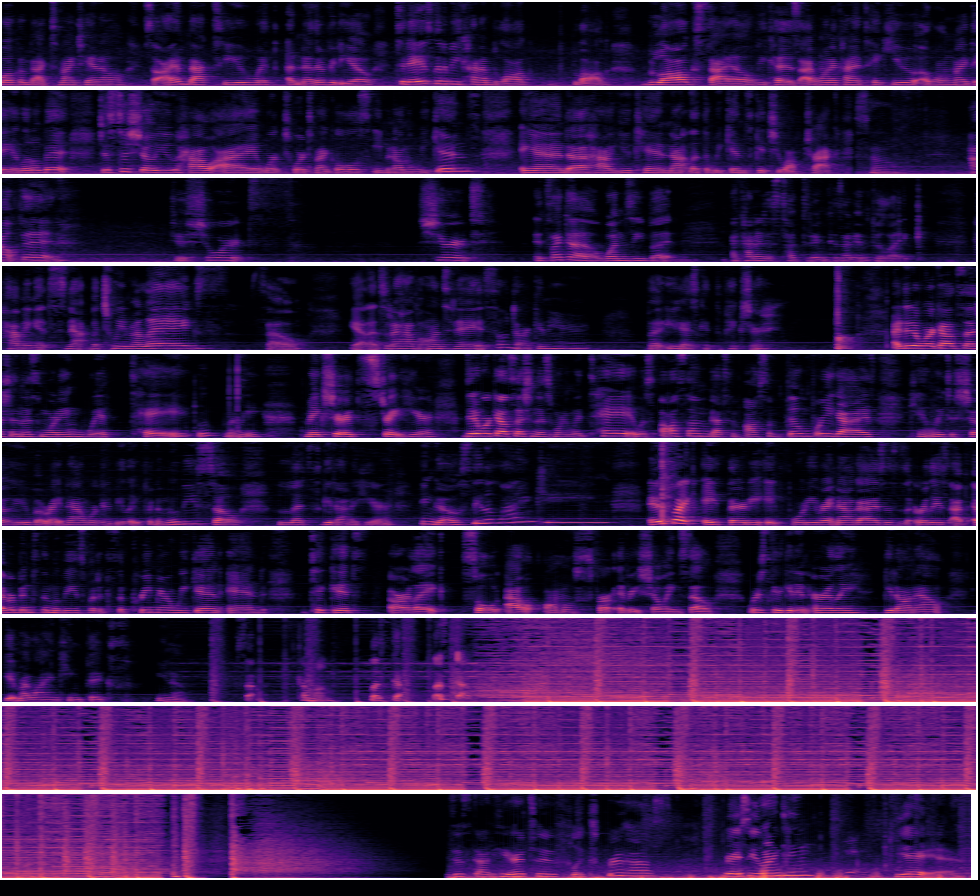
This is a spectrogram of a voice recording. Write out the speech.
welcome back to my channel. So i am back to you with another video. Today is going to be kind of blog blog blog style because i want to kind of take you along my day a little bit just to show you how i work towards my goals even on the weekends and uh, how you can not let the weekends get you off track. So outfit just shorts shirt. It's like a onesie but I kind of just tucked it in because I didn't feel like having it snap between my legs. So yeah, that's what I have on today. It's so dark in here, but you guys get the picture. I did a workout session this morning with Tay. Oop, let me make sure it's straight here. I did a workout session this morning with Tay. It was awesome. Got some awesome film for you guys. Can't wait to show you. But right now we're going to be late for the movie. So let's get out of here and go see The Lion King. It's like 8.30, 8.40 right now, guys. This is the earliest I've ever been to the movies, but it's the premiere weekend and tickets are like sold out almost for every showing. So we're just gonna get in early, get on out, get my Lion King fix, you know. So come on, let's go, let's go. Just got here to Flix Brewhouse. Ready to see Lion King? Yeah. Yeah.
